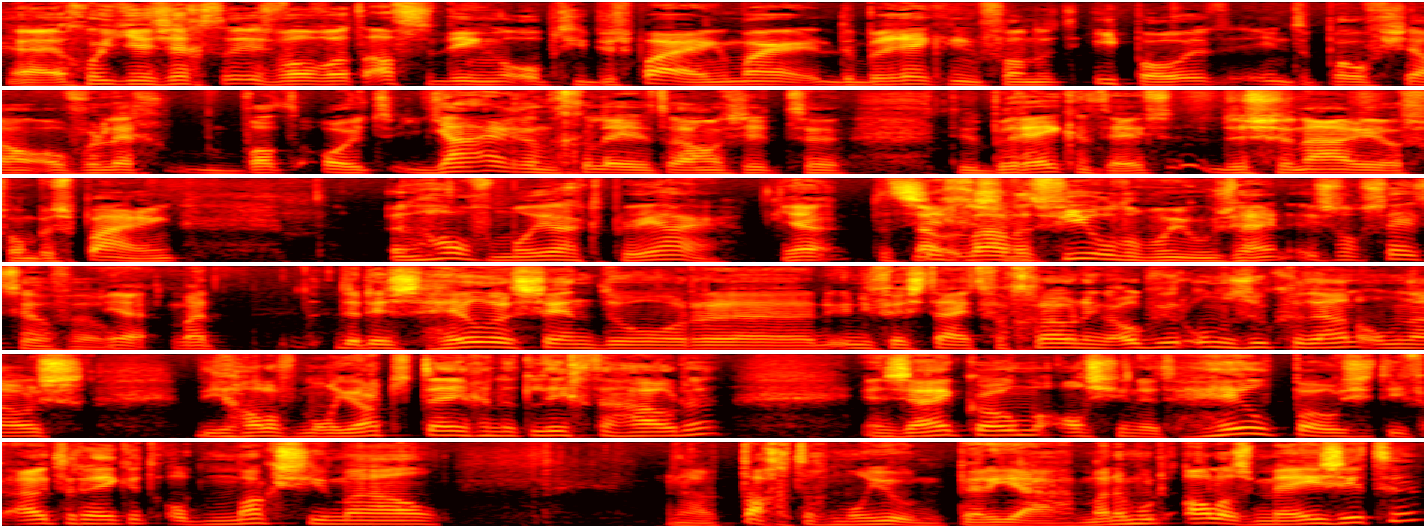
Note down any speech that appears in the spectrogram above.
Ja, goed, je zegt er is wel wat af te dingen op die besparing. Maar de berekening van het IPO, het interprovinciaal overleg... wat ooit jaren geleden trouwens dit, uh, dit berekend heeft... de scenario's van besparing... Een half miljard per jaar. Ja, dat nou, laat het 400 miljoen zijn, is nog steeds heel veel. Ja, maar er is heel recent door uh, de Universiteit van Groningen ook weer onderzoek gedaan... om nou eens die half miljard tegen het licht te houden. En zij komen, als je het heel positief uitrekent... op maximaal nou, 80 miljoen per jaar. Maar dan moet alles meezitten.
